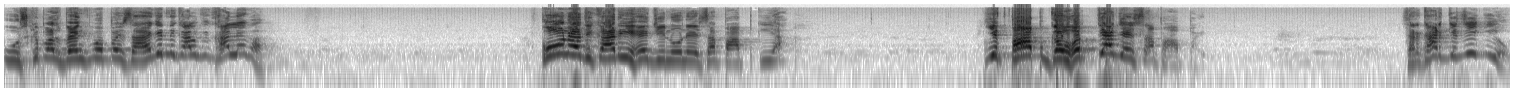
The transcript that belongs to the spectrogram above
उसके पास बैंक में पैसा है कि निकाल के खा लेगा? कौन अधिकारी है जिन्होंने ऐसा पाप किया? यह पाप गौहत्या जैसा पाप है। सरकार किसी की हो?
